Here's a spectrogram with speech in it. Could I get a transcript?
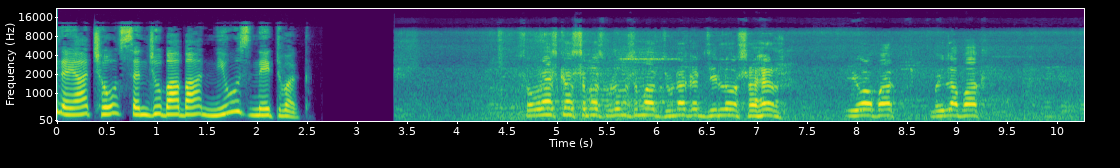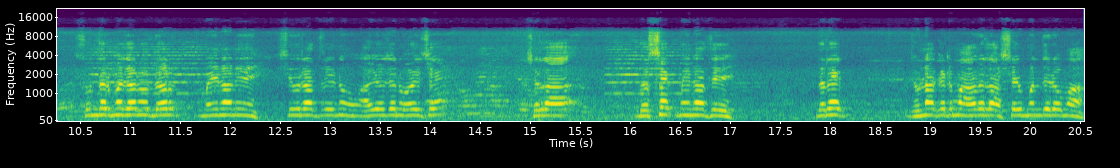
રહ્યા છો સંજુબાબા ન્યૂઝ નેટવર્ક. સૌરાષ્ટ્ર સમસ્ત બ્રહ્મ સમાજ, જુનાગઢ જિલ્લો, શહેર, યુવા પાક, મહિલા પાક. સુંદર મજાનો દર મહિનાની શિવરાત્રિનું આયોજન હોય છે. છેલ્લા દસેક મહિનાથી દરેક જુનાગઢમાં આવેલા શિવ મંદિરોમાં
